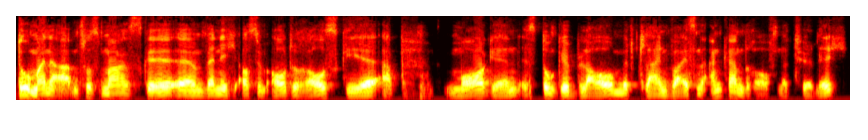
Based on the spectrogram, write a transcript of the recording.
Du, meine Atemschutzmaske, äh, wenn ich aus dem Auto rausgehe, ab morgen ist dunkelblau mit kleinen weißen Ankern drauf, natürlich.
